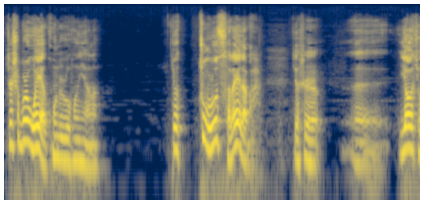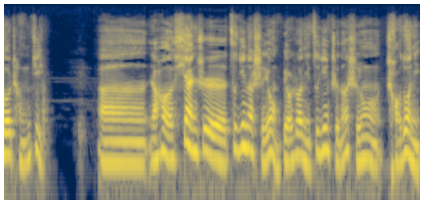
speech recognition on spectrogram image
这是不是我也控制住风险了？就诸如此类的吧，就是呃要求成绩，嗯，然后限制资金的使用，比如说你资金只能使用炒作你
